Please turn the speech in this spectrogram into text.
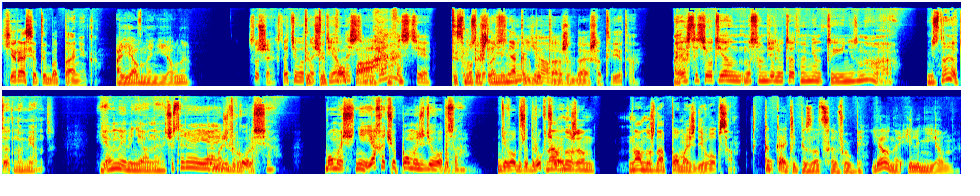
Хераси ты ботаник. А явная, неявная? Слушай, а, кстати, вот Ты- насчет ты- явности и опа. неявности... Ты смотришь на меня, как будто неявно. ожидаешь ответа. А я, кстати, вот я на самом деле вот этот момент и не знаю. Не знаю этот момент. Явно или неявно. Честно говоря, я Помощь не в курсе. Помощь... Не, я хочу помощь девопса. Девопс же друг Нам, человека. нужен, нам нужна помощь девопса. Какая типизация в Руби? Явная или неявная?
